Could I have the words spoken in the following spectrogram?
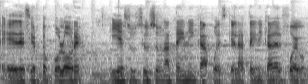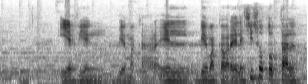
eh, de ciertos colores y eso se usa una técnica, pues que es la técnica del fuego y es bien, bien macabra. El, bien macabra. El hechizo total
